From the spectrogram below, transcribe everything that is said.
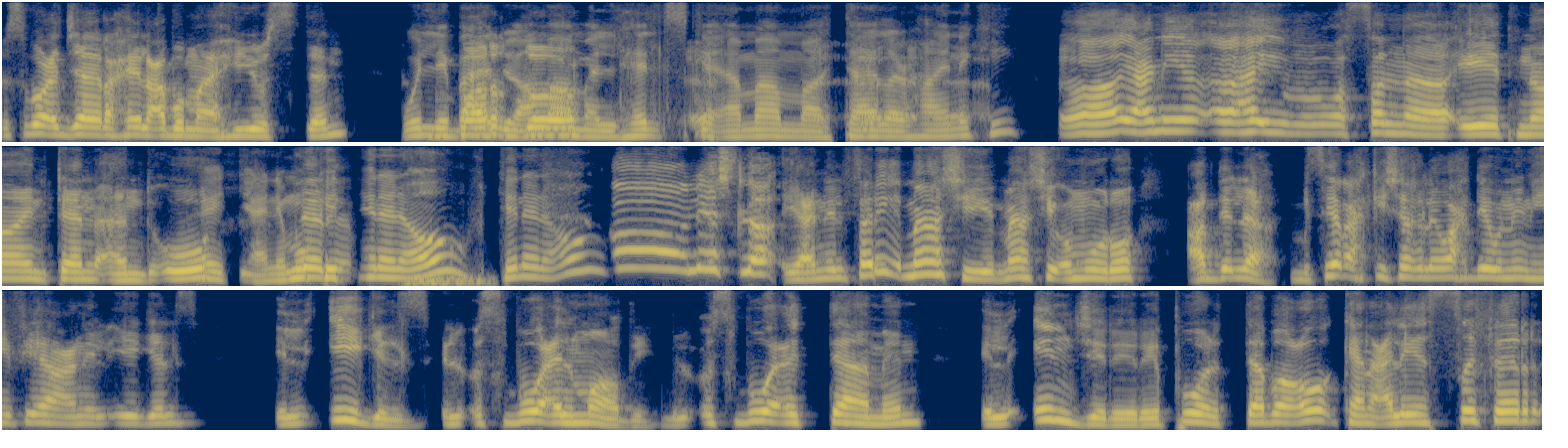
الأسبوع الجاي راح يلعبوا مع هيوستن واللي بعده أمام الهيلز أمام تايلر هاينكي؟ آه يعني آه، هي وصلنا 8 9 10 and O. يعني ممكن 10 ان أو؟ 10 ان أو؟ آه ليش لا؟ يعني الفريق ماشي ماشي أموره. عبد الإله بصير أحكي شغلة واحدة وننهي فيها عن الإيجلز. الإيجلز الأسبوع الماضي بالأسبوع الثامن ال injury report تبعه كان عليه صفر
